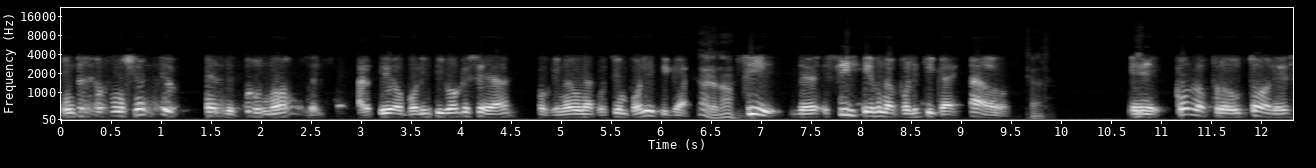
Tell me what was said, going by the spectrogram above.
Entre los funcionarios de turno, del partido político que sea, porque no es una cuestión política. Claro, no. Sí, sí es una política de Estado. Eh, con los productores,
